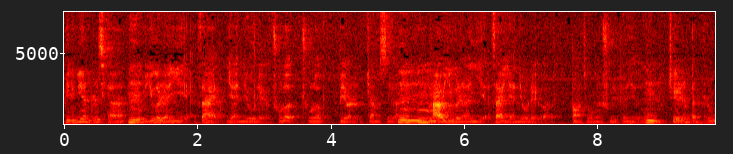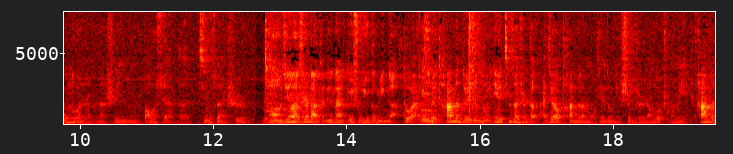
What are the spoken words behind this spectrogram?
哔哩哔哩之前，嗯有一个人也在研究这个，除了除了比尔詹姆斯以外，嗯嗯还有一个人也在研究这个棒球跟数据分析的人。嗯这个人本职工作是什么呢？是一名保险的精算师。哦，精算师呢，肯定呢对数据更敏感。对，所以他们对这种东西，因为精算师本来就要判断某些东西是不是能够成立，他们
